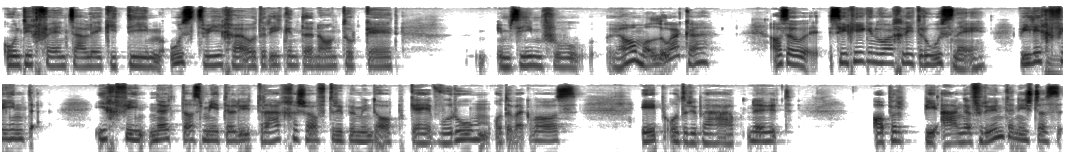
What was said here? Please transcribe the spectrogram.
Und ich fände es auch legitim, auszuweichen oder irgendeine Antwort geben, im Sinne von, ja, mal schauen. Also, sich irgendwo ein bisschen draus nehmen. Weil ich mhm. finde, ich finde nicht, dass wir den Leuten Rechenschaft darüber abgeben müssen, warum oder wegen was, eben oder überhaupt nicht. Aber bei engen Freunden ist das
